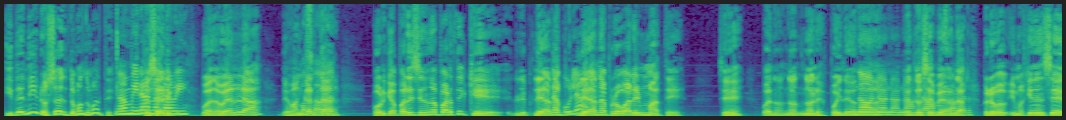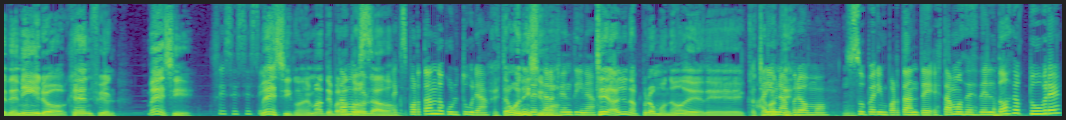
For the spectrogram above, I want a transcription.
Y De Niro sale tomando mate. Ah, mirá, no la vi. Bueno, véanla, les va a encantar. porque aparece en una parte que le, le dan, a, le dan a probar el mate. ¿Sí? Bueno, no, no les spoileo No, nada. no, no, no, Entonces la vamos a véanla. ver. Pero imagínense, De Niro, Henfield, Messi. Sí, sí, sí, sí. Messi con el mate para Estamos todos lados. exportando cultura. Está buenísimo. Desde Argentina. Sí, hay una promo, ¿no? De, de Hay una promo Mm. súper importante. Estamos desde el 2 de octubre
